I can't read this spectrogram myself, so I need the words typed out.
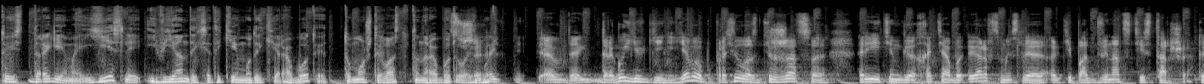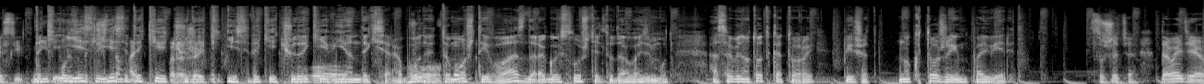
То есть, дорогие мои, если и в Яндексе такие мудаки работают, то, может, и вас тут на работу возьмут. Э, э, дорогой Евгений, я бы попросил вас держаться рейтинга хотя бы R, в смысле, э, типа от 12 и старше. То есть, так, если, если, такие чудаки, если такие чудаки О. в Яндексе работают, О. то, может, и вас, дорогой слушатель, туда возьмут. Особенно тот, который пишет, ну, кто же им поверит? Слушайте, давайте я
